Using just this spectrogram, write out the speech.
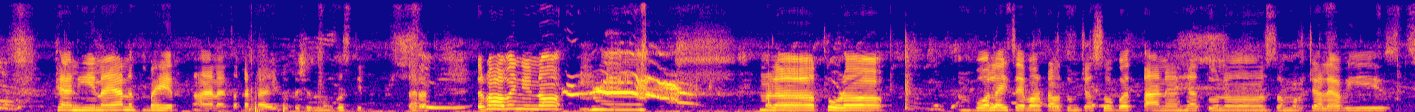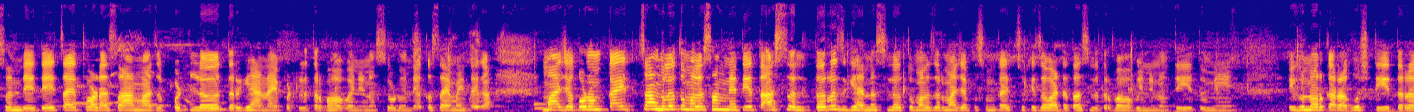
फॅन ही नाही आणत बाहेर आणायचा कटाळा येतो तशीच मग बसते घरात. तर भाऊ बहिणीनं मला थोडं बोलायचं आहे बरं हो तुमच्यासोबत. आणि ह्यातून समोरच्याला बी संदेश द्यायचा आहे थोडासा. माझं पटलं तर घ्या नाही पटलं तर भाऊ बहिणीनं सोडून द्या. कसं आहे माहिती आहे का? माझ्याकडून काय चांगलं तुम्हाला सांगण्यात येत असेल तरच घ्या. नसलं तुम्हाला जर माझ्यापासून काही चुकीचं वाटत असलं तर भाऊ बहिणीनं ते तुम्ही इग्नोर करा गोष्टी. तर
